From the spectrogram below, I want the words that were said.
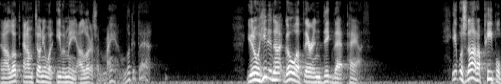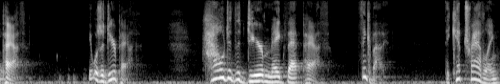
And I look, and I'm telling you what, even me, I look. I said, "Man, look at that." You know, he did not go up there and dig that path. It was not a people path. It was a deer path. How did the deer make that path? Think about it. They kept traveling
